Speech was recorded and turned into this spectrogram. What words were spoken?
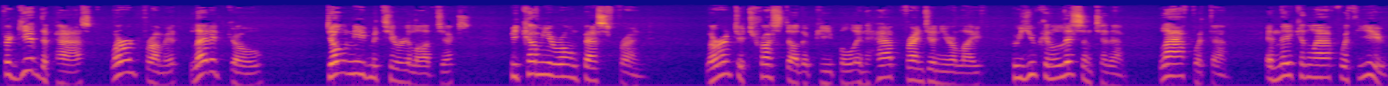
forgive the past, learn from it, let it go. Don't need material objects. Become your own best friend. Learn to trust other people and have friends in your life who you can listen to them, laugh with them, and they can laugh with you.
